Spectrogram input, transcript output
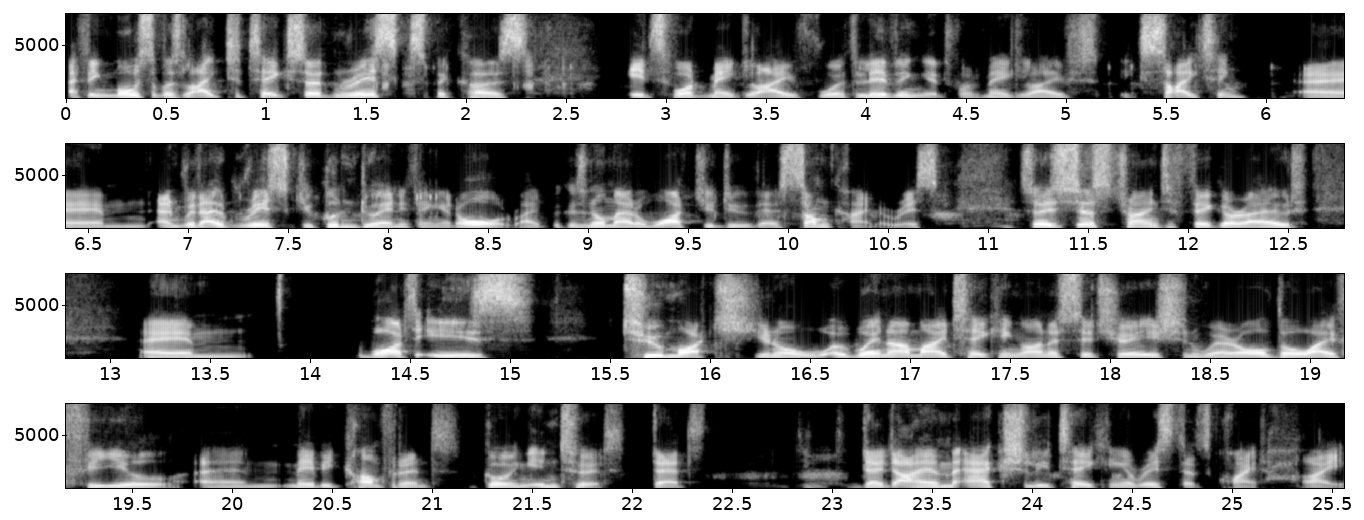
I think most of us like to take certain risks because it's what make life worth living. It's what make life exciting. Um, and without risk, you couldn't do anything at all, right? Because no matter what you do, there's some kind of risk. So it's just trying to figure out um, what is too much you know when am i taking on a situation where although i feel um, maybe confident going into it that that i am actually taking a risk that's quite high?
